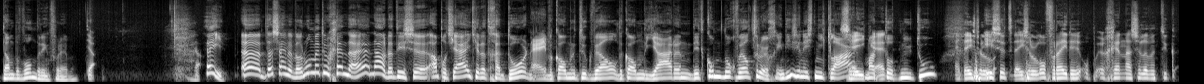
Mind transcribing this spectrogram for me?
dan bewondering voor hebben. Ja, ja. hey, uh, daar zijn we wel rond met uw agenda. Hè? Nou, dat is uh, appeltje eitje, dat gaat door. Nee, we komen natuurlijk wel de komende jaren. Dit komt nog wel terug. In die zin is het niet klaar, Zeker. maar tot nu toe en deze, is het... Deze lofreden op agenda zullen we natuurlijk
